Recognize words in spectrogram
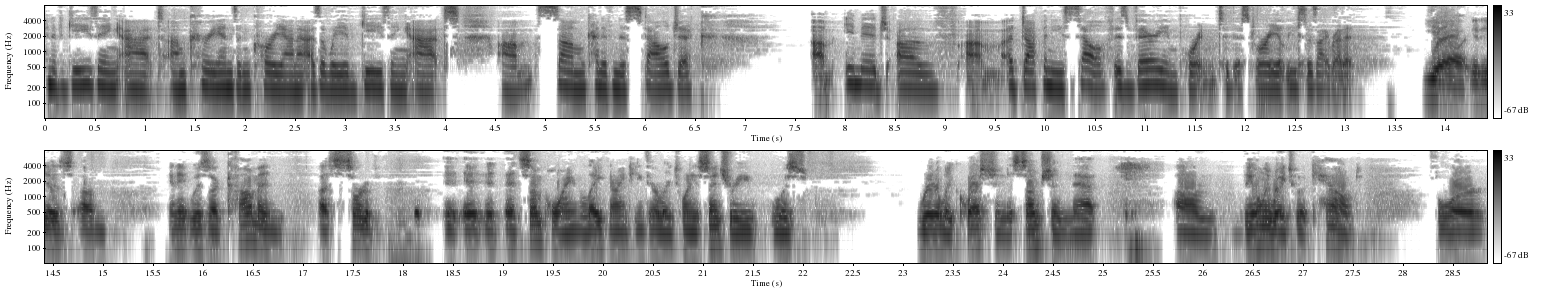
kind of gazing at um, koreans and koreana as a way of gazing at um, some kind of nostalgic um, image of um, a Japanese self is very important to this story, at least as I read it. Yeah, it is, um, and it was a common, a sort of, it, it, at some point, late nineteenth, early twentieth century, was rarely questioned assumption that um, the only way to account for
